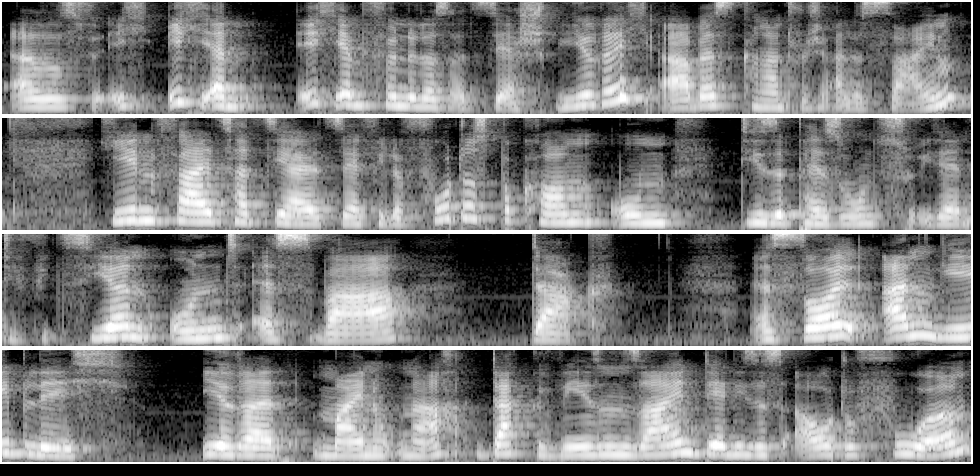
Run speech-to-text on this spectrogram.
Also ich, ich, ich empfinde das als sehr schwierig, aber es kann natürlich alles sein. Jedenfalls hat sie halt sehr viele Fotos bekommen, um diese Person zu identifizieren und es war Duck. Es soll angeblich ihrer Meinung nach Duck gewesen sein, der dieses Auto fuhr.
